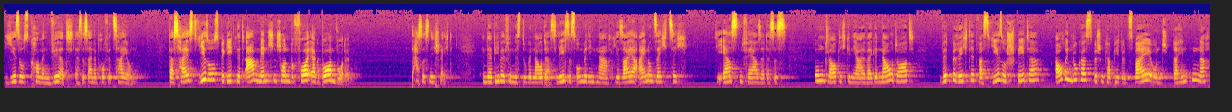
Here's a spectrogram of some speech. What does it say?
Jesus kommen wird. Das ist eine Prophezeiung. Das heißt, Jesus begegnet armen Menschen schon bevor er geboren wurde. Das ist nicht schlecht. In der Bibel findest du genau das. Lest es unbedingt nach. Jesaja 61, die ersten Verse. Das ist unglaublich genial, weil genau dort wird berichtet, was Jesus später, auch in Lukas zwischen Kapitel 2 und da hinten, nach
